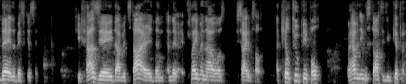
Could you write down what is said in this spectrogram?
there in the basic. Kichazie, David died, and, and the flamer now was beside himself. I killed two people. We haven't even started Yom Kippur.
